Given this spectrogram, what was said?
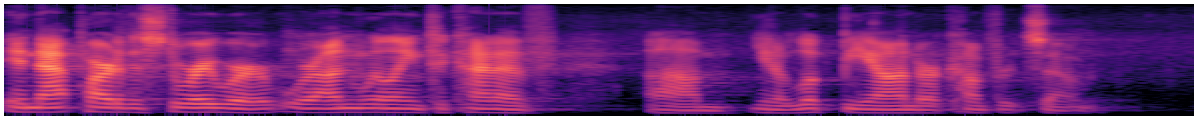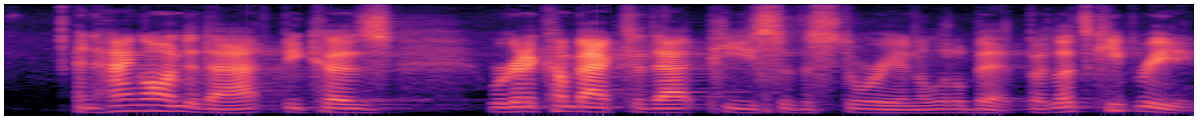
in that part of the story where we're unwilling to kind of, um, you know, look beyond our comfort zone. And hang on to that because we're going to come back to that piece of the story in a little bit. But let's keep reading.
